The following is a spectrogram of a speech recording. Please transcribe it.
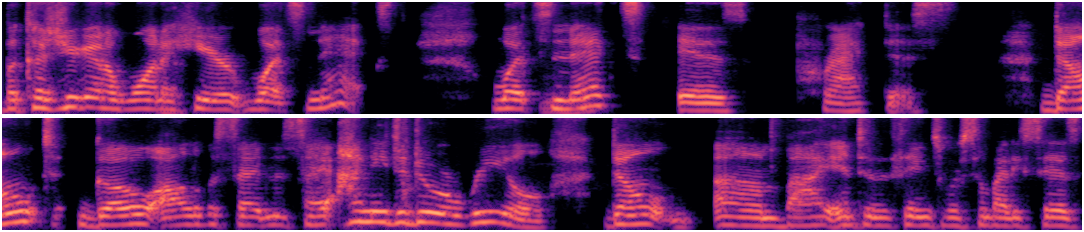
because you're going to want to hear what's next. What's Mhm. next is practice. Don't go all of a sudden and say, I need to do a reel. Don't um, buy into the things where somebody says,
